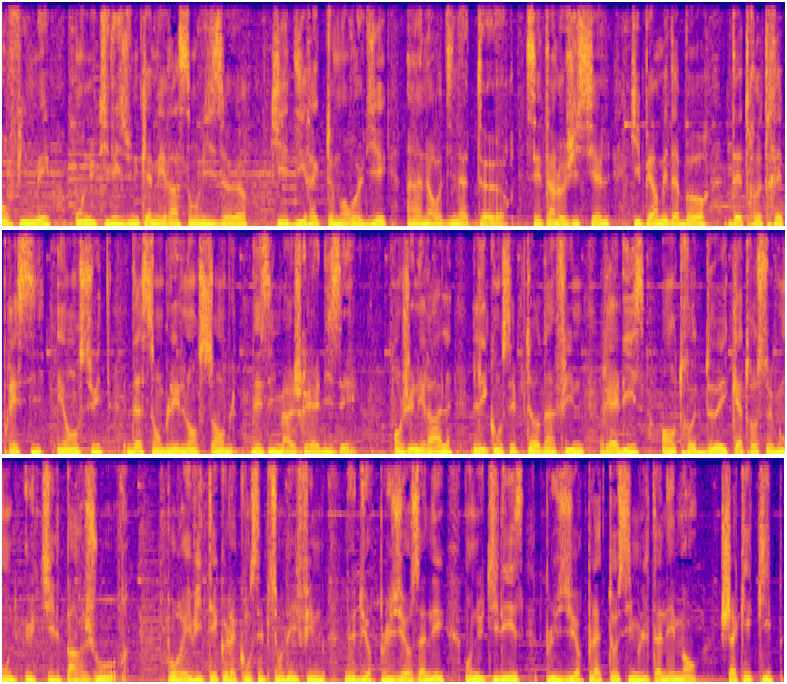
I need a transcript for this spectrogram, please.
Pour filmer, on utilise une caméra sans viseur qui est directement reliée à un ordinateur. C'est un logiciel qui permet d'abord d'être très précis et ensuite d'assembler l'ensemble des images réalisées. En général, les concepteurs d'un film réalisent entre 2 et 4 secondes utiles par jour. Pour éviter que la conception des films ne dure plusieurs années, on utilise plusieurs plateaux simultanément. Chaque équipe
